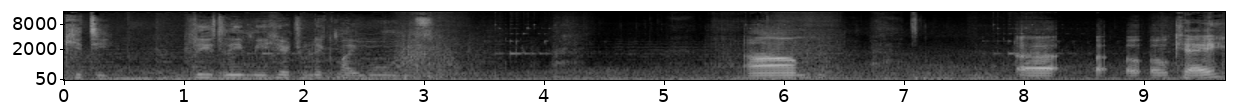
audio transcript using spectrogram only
kitty. Please leave me here to lick my wounds. Um. Uh. uh okay.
